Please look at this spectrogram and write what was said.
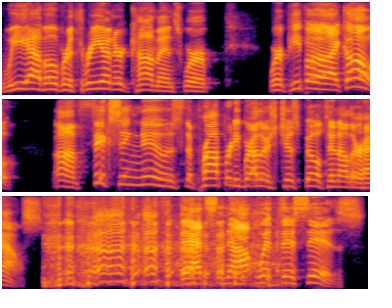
we have over 300 comments where where people are like, oh, uh, fixing news, the property brothers just built another house. That's not what this is.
